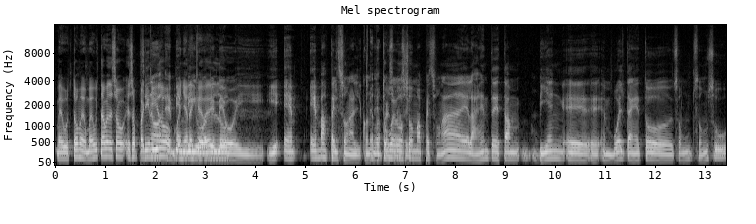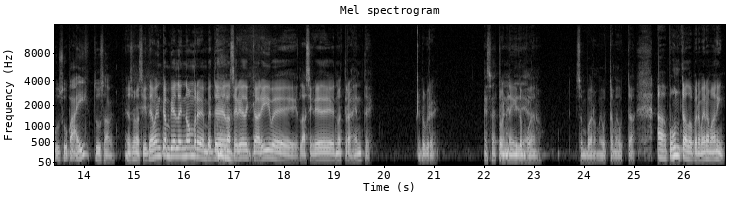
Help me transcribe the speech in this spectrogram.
Me gustó, me, me gusta ver esos, esos Sí, partidos. no, es bien Mañana hay que vivo, es bien vivo y, y es, es más personal. Cuando Es más estos personal, juegos sí. son más personales, la gente está bien eh, eh, envuelta en esto, son, son su, su país, tú sabes. Eso es así. Deben cambiarle el nombre en vez de la serie del Caribe, la serie de nuestra gente. ¿Qué tú crees? Eso es Torneito tremenda idea. bueno. Eso es bueno, me gusta, me gusta. Apúntalo, pero mira, Manny.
